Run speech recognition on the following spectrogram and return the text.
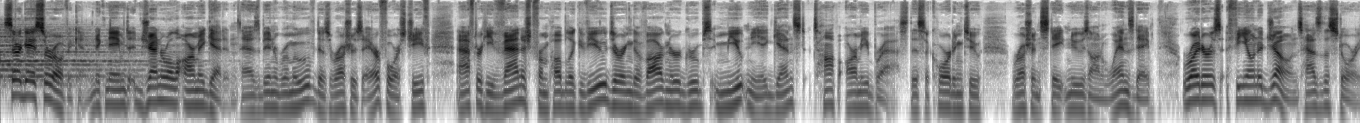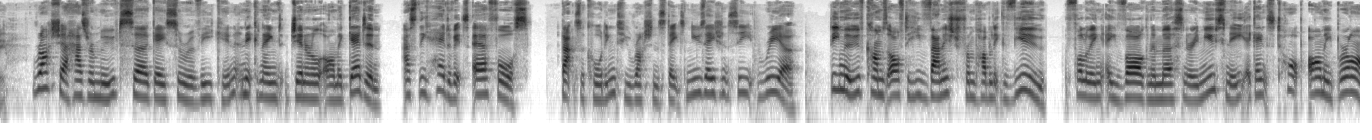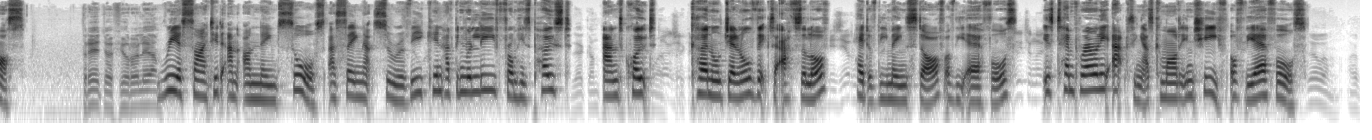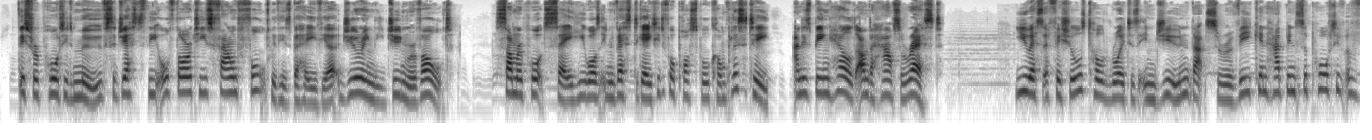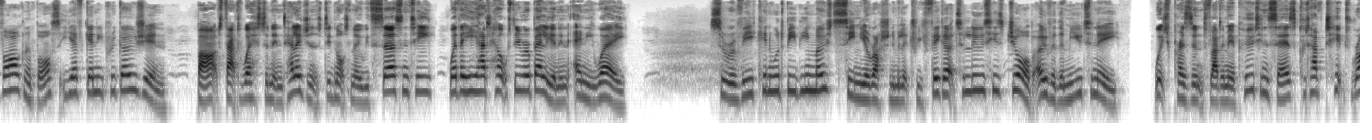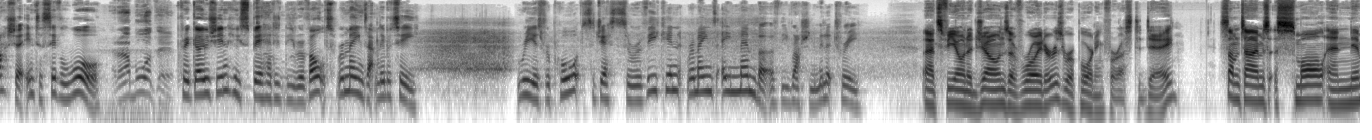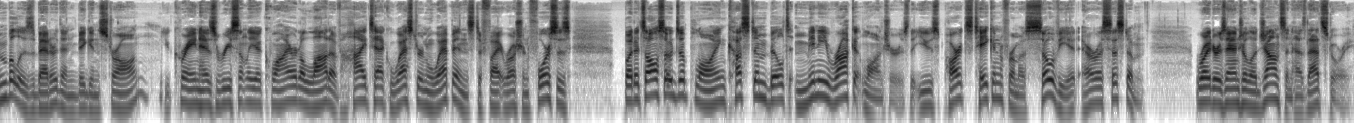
Sergei Surovikin, nicknamed General Armageddon, has been removed as Russia's Air Force chief after he vanished from public view during the Wagner Group's mutiny against top army brass. This, according to Russian state news on Wednesday. Reuters' Fiona Jones has the story. Russia has removed Sergei Surovikin, nicknamed General Armageddon, as the head of its air force. That's according to Russian state news agency RIA. The move comes after he vanished from public view following a Wagner mercenary mutiny against top army brass. RIA cited an unnamed source as saying that Surovikin had been relieved from his post and, quote, Colonel General Viktor Afzalov, head of the main staff of the Air Force, is temporarily acting as Commander in Chief of the Air Force. This reported move suggests the authorities found fault with his behaviour during the June revolt. Some reports say he was investigated for possible complicity and is being held under house arrest. US officials told Reuters in June that Surovikin had been supportive of Wagner boss Yevgeny Prigozhin, but that Western intelligence did not know with certainty whether he had helped the rebellion in any way. Surovikin would be the most senior Russian military figure to lose his job over the mutiny, which President Vladimir Putin says could have tipped Russia into civil war. Prigozhin, who spearheaded the revolt, remains at liberty. RIA's report suggests Surovikin remains a member of the Russian military. That's Fiona Jones of Reuters reporting for us today. Sometimes small and nimble is better than big and strong. Ukraine has recently acquired a lot of high tech Western weapons to fight Russian forces, but it's also deploying custom built mini rocket launchers that use parts taken from a Soviet era system. Reuters' Angela Johnson has that story.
